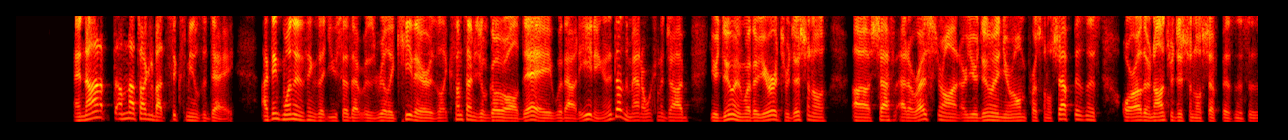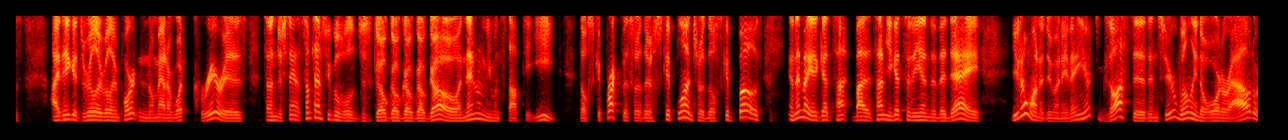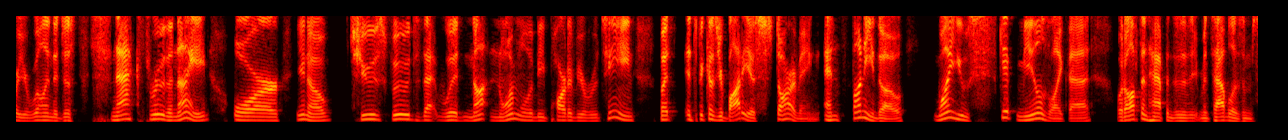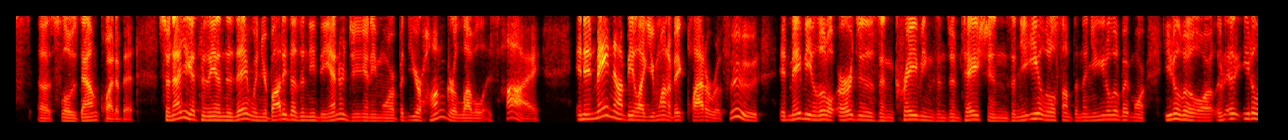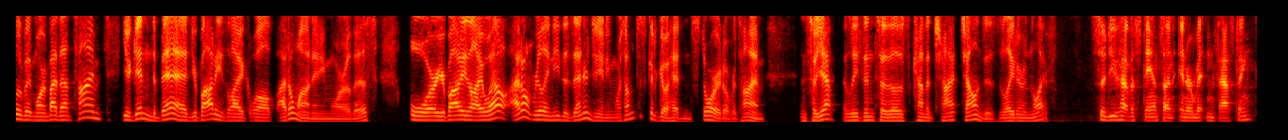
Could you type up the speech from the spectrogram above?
And not I'm not talking about 6 meals a day. I think one of the things that you said that was really key there is like sometimes you'll go all day without eating, and it doesn't matter what kind of job you're doing, whether you're a traditional uh, chef at a restaurant or you're doing your own personal chef business or other non-traditional chef businesses. I think it's really, really important, no matter what career is, to understand. Sometimes people will just go, go, go, go, go, and then when you stop to eat, they'll skip breakfast or they'll skip lunch or they'll skip both, and then by the time you get to the end of the day, you don't want to do anything. You're exhausted. And so you're willing to order out or you're willing to just snack through the night or, you know, choose foods that would not normally be part of your routine, but it's because your body is starving. And funny though, when you skip meals like that, what often happens is your metabolism uh, slows down quite a bit. So now you get to the end of the day when your body doesn't need the energy anymore, but your hunger level is high. And it may not be like you want a big platter of food. It may be little urges and cravings and temptations, and you eat a little something, then you eat a little bit more, eat a little oil, uh, eat a little bit more. And by that time you're getting to bed, your body's like, well, I don't want any more of this. Or your body's like, well, I don't really need this energy anymore. So I'm just going to go ahead and store it over time. And so, yeah, it leads into those kind of ch- challenges later in life. So, do you have a stance on intermittent fasting?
